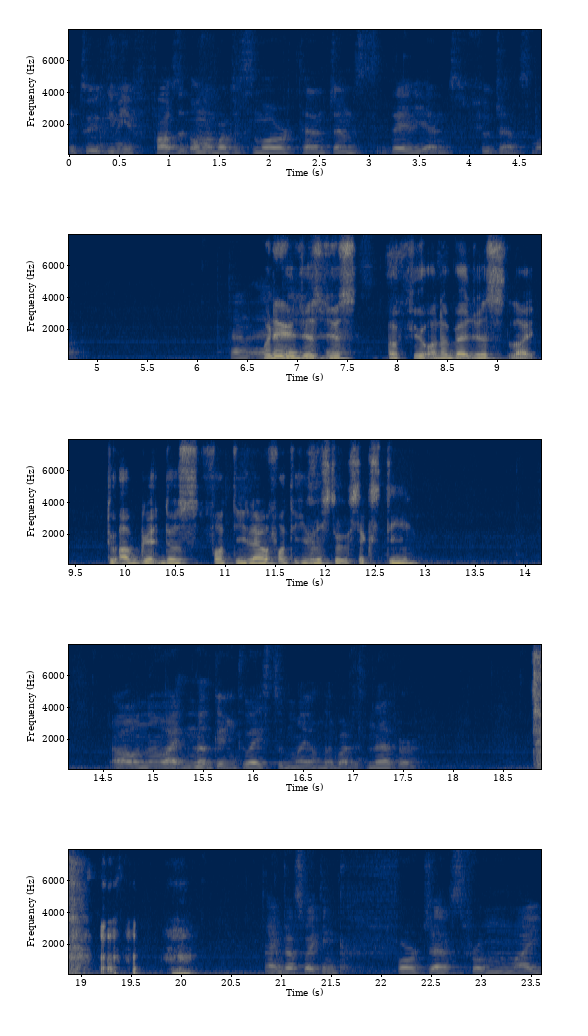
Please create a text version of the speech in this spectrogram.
It will give me 1000 honor badges more, 10 gems daily, and few gems more. 10, uh, Why don't you 10 just use a few honor badges like to upgrade those 40 level 40 heroes to 60? Oh no, I'm not going to waste my honor badges, never. I'm just waiting for gems from my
